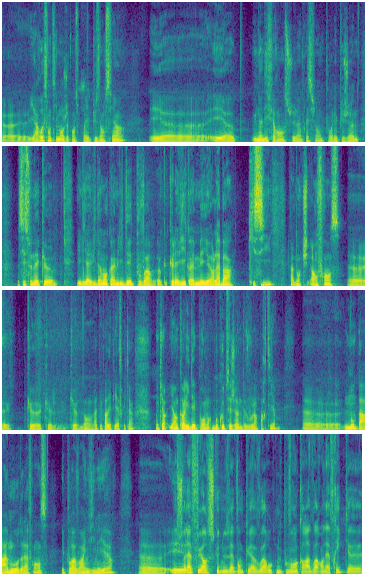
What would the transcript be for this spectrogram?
Euh, il y a un ressentiment, je pense, pour les plus anciens et, une indifférence, j'ai l'impression, pour les plus jeunes. Si ce n'est qu'il y a évidemment quand même l'idée de pouvoir que la vie est quand même meilleure là-bas qu'ici, enfin, donc en France. Que, que, que, dans la plupart des pays africains. Donc il y a encore l'idée pour beaucoup de ces jeunes de vouloir partir. Euh, non par amour de la France, mais pour avoir une vie meilleure. Euh, et, sur l'influence que nous avons pu avoir ou que nous pouvons encore avoir en Afrique euh,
